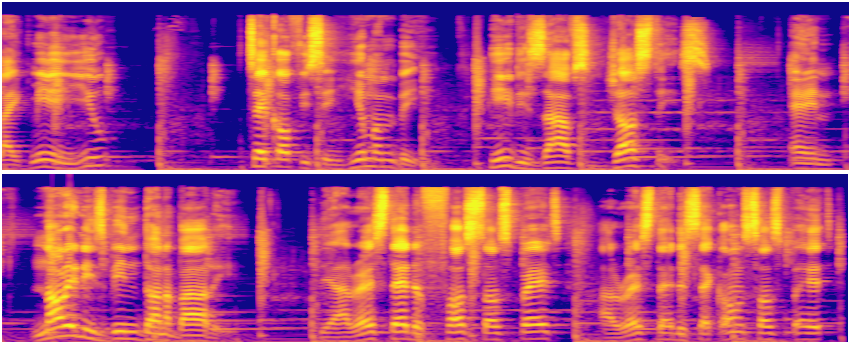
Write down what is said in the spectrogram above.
Like me and you. Takeoff is a human being. He deserves justice. And nothing is being done about it. They arrested the first suspect, arrested the second suspect,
